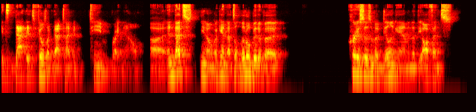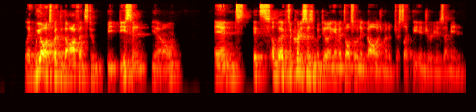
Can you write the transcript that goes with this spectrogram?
it's that it feels like that type of team right now. Uh, and that's you know again that's a little bit of a criticism of Dillingham and that the offense, like we all expected the offense to be decent, you know, and it's a, it's a criticism of Dillingham. It's also an acknowledgement of just like the injuries. I mean,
